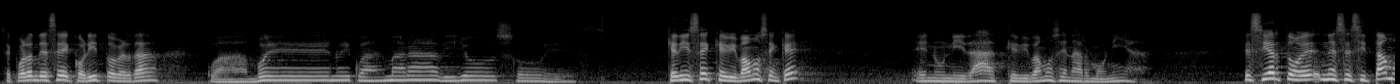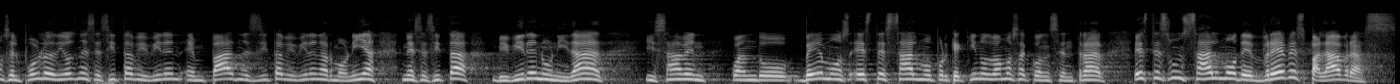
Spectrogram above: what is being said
¿Se acuerdan de ese corito, verdad? Cuán bueno y cuán maravilloso es. ¿Qué dice? Que vivamos en qué? En unidad, que vivamos en armonía. Es cierto, eh, necesitamos, el pueblo de Dios necesita vivir en, en, paz, necesita vivir en armonía, necesita vivir en unidad. Y saben, cuando vemos este salmo, porque aquí nos vamos a concentrar, este es un salmo de breves palabras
